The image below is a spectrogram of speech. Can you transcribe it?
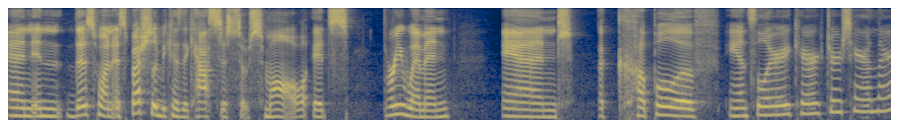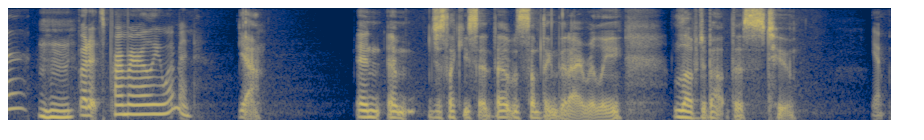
And in this one, especially because the cast is so small, it's three women and a couple of ancillary characters here and there, mm-hmm. but it's primarily women. Yeah. And um, just like you said, that was something that I really loved about this too. Yep.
